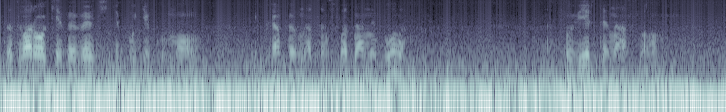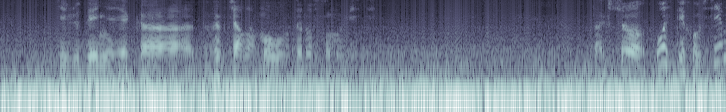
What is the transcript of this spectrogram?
За два роки ви вивчите будь-яку мову, яка би вона там складна не була. Повірте на слово тій людині, яка вивчала мову в дорослому віці. Так що успіху всім,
